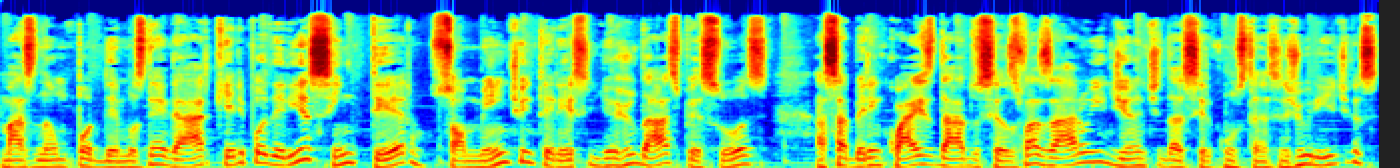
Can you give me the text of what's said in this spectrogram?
mas não podemos negar que ele poderia sim ter somente o interesse de ajudar as pessoas a saberem quais dados seus vazaram e, diante das circunstâncias jurídicas,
